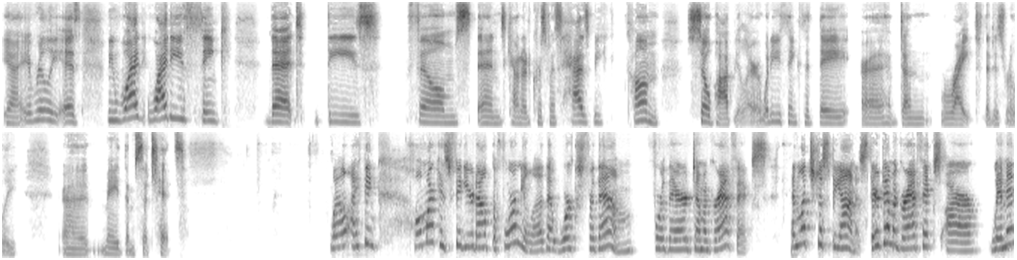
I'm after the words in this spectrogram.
Yeah, it really is. I mean, why why do you think that these films and to Christmas has become so popular? What do you think that they uh, have done right that has really uh, made them such hits? Well, I think Hallmark has figured out the formula that works for them for their demographics. And let's just be honest, their demographics are women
